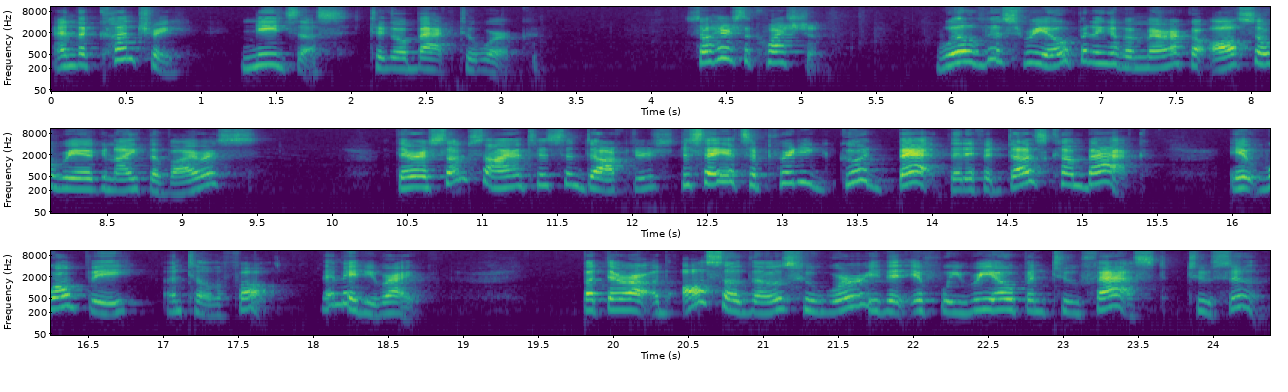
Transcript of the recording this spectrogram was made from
and the country needs us to go back to work. So here's the question Will this reopening of America also reignite the virus? There are some scientists and doctors who say it's a pretty good bet that if it does come back, it won't be until the fall. They may be right. But there are also those who worry that if we reopen too fast, too soon,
